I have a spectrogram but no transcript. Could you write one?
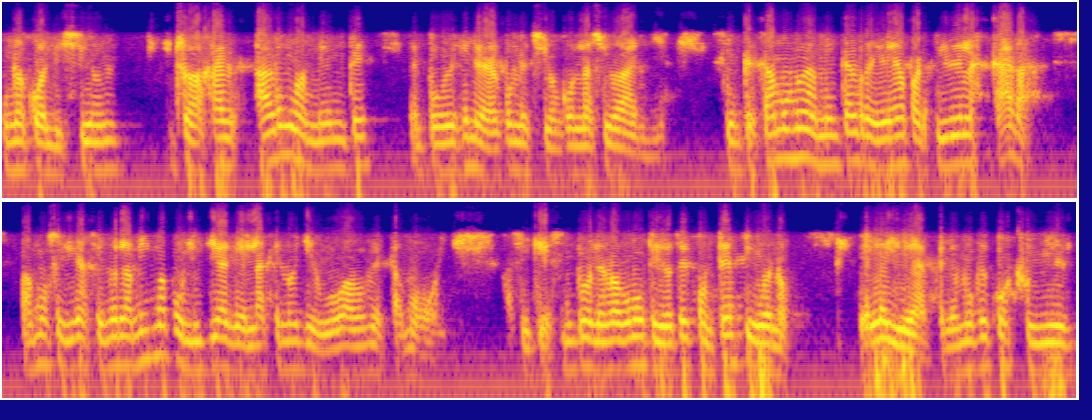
una coalición y trabajar arduamente en poder generar conexión con la ciudadanía. Si empezamos nuevamente al revés a partir de las caras, vamos a seguir haciendo la misma política que es la que nos llevó a donde estamos hoy. Así que sin problema, como te, yo te contesto, y bueno, es la idea. Tenemos que construir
